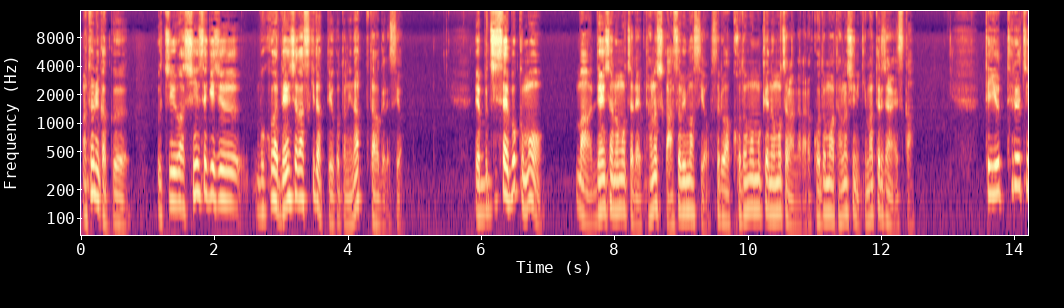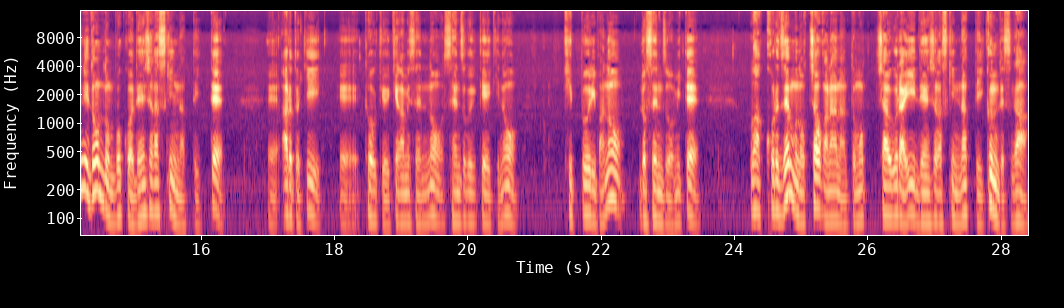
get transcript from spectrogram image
まあ、とにかくうちは親戚中僕が電車が好きだっていうことになってたわけですよ。で実際僕もまあ電車のおもちゃで楽しく遊びますよそれは子供向けのおもちゃなんだから子供は楽しいに決まってるじゃないですか。って言ってるうちにどんどん僕は電車が好きになっていって、えーある時、えー東急池上線の千束池駅の切符売り場の路線図を見てわこれ全部乗っちゃおうかななんて思っちゃうぐらい電車が好きになっていくんですが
